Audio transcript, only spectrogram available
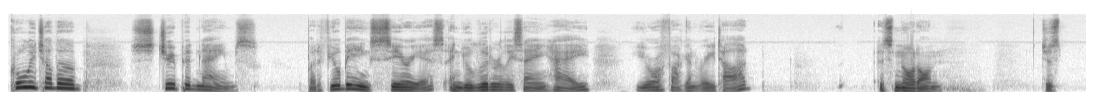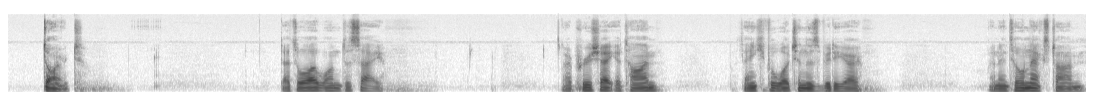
Call each other stupid names. But if you're being serious and you're literally saying, hey, you're a fucking retard, it's not on. Just don't. That's all I wanted to say. I appreciate your time. Thank you for watching this video. And until next time,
